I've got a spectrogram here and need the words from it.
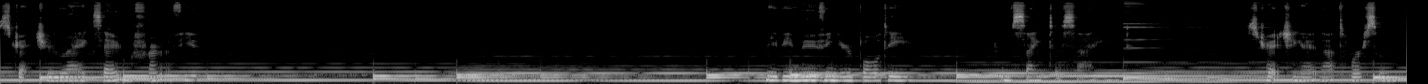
Stretch your legs out in front of you. Maybe moving your body from side to side, stretching out that torso.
